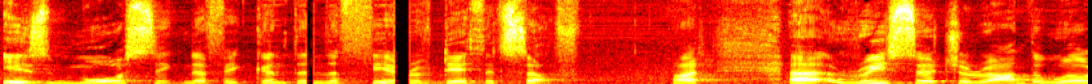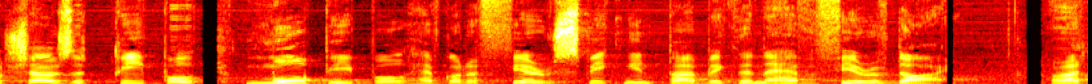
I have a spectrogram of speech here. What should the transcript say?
is more significant than the fear of death itself. Right? Uh, research around the world shows that people, more people, have got a fear of speaking in public than they have a fear of dying. All right?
